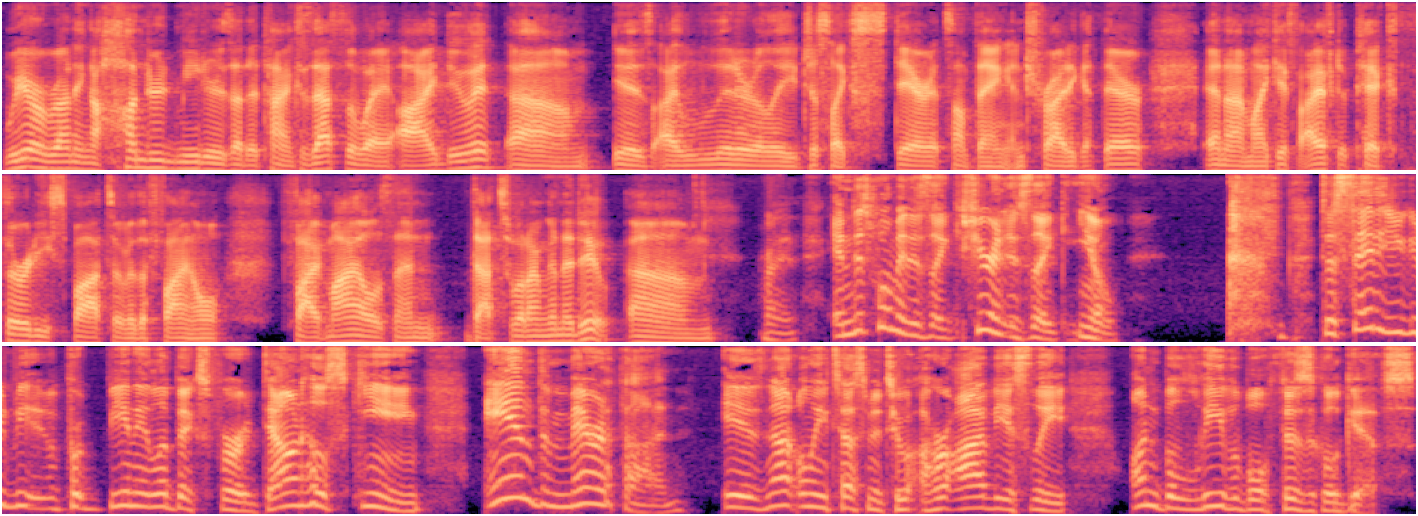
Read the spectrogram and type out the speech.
we are running 100 meters at a time, because that's the way I do it. Um, is I literally just like stare at something and try to get there. And I'm like, if I have to pick 30 spots over the final five miles, then that's what I'm going to do. Um, right. And this woman is like, Chirine is like, you know, to say that you could be be in the Olympics for downhill skiing and the marathon is not only a testament to her obviously unbelievable physical gifts,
